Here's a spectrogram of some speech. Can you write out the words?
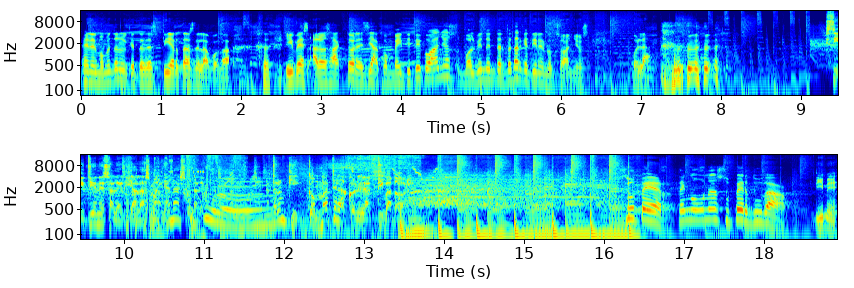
en el momento en el que te despiertas de la boda. y ves a los actores ya con 20 y pico años volviendo a interpretar que tienen 8 años. Hola. Si tienes alergia a las mañanas, tranqui, combátela con el activador. Super, tengo una super duda. Dime,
